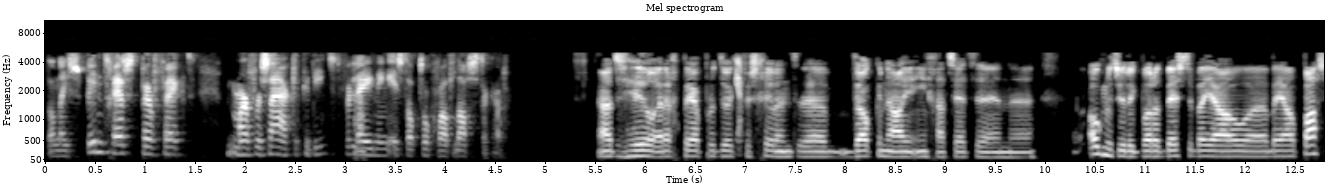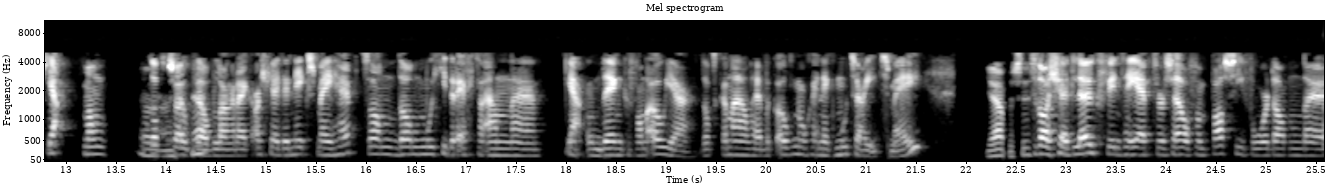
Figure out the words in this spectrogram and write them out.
Dan is Pinterest perfect. Maar voor zakelijke dienstverlening is dat toch wat lastiger. Nou, het is heel erg per product Ja. verschillend uh, welk kanaal je in gaat zetten. En uh, ook natuurlijk wat het beste bij jou, bij jou past. Ja, want dat is ook ja. wel belangrijk. Als jij er niks mee hebt, dan, dan moet je er echt aan ja, omdenken van... oh ja, dat kanaal heb ik ook nog en ik moet daar iets mee. Ja, precies. Terwijl als je het leuk vindt en je hebt er zelf een passie voor... dan, uh,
